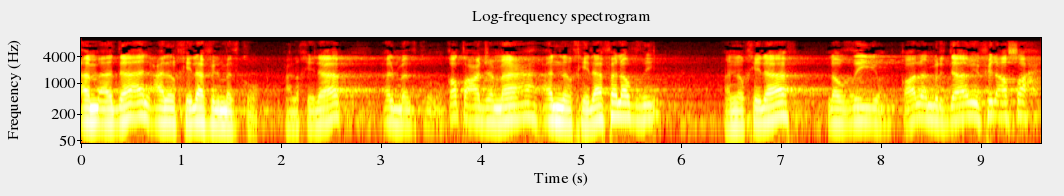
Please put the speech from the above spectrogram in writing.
أم اداء على الخلاف المذكور؟ على الخلاف المذكور. قطع جماعة أن الخلاف لفظي أن الخلاف لفظي. قال المرداوي في الأصح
